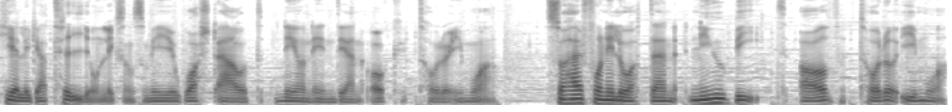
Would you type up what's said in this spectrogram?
heliga trion liksom som är ju Washed Out, Neon Indian och Toro Imoa. Så här får ni låten New Beat av Toro Imoa.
